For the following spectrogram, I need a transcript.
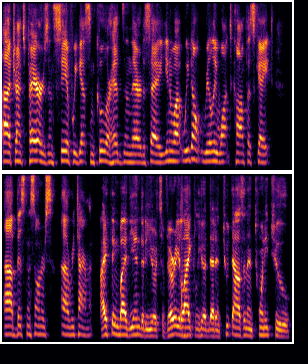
uh, transpires and see if we get some cooler heads in there to say you know what we don't really want to confiscate uh, business owners uh, retirement i think by the end of the year it's a very likelihood that in 2022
